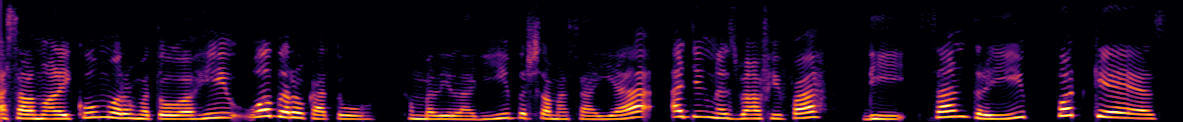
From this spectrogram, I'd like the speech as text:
Assalamualaikum warahmatullahi wabarakatuh. Kembali lagi bersama saya Ajeng Nazma Afifah di Santri Podcast.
